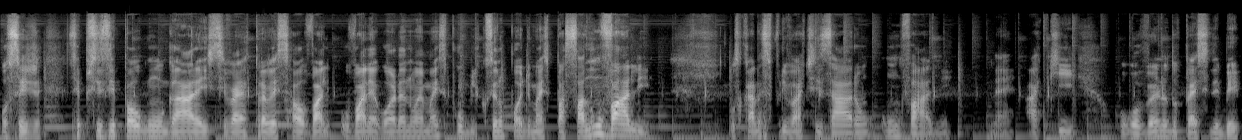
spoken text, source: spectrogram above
Ou seja, você precisa ir para algum lugar aí, você vai atravessar o vale, o vale agora não é mais público, você não pode mais passar num vale. Os caras privatizaram um vale, né? Aqui o governo do PSDB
